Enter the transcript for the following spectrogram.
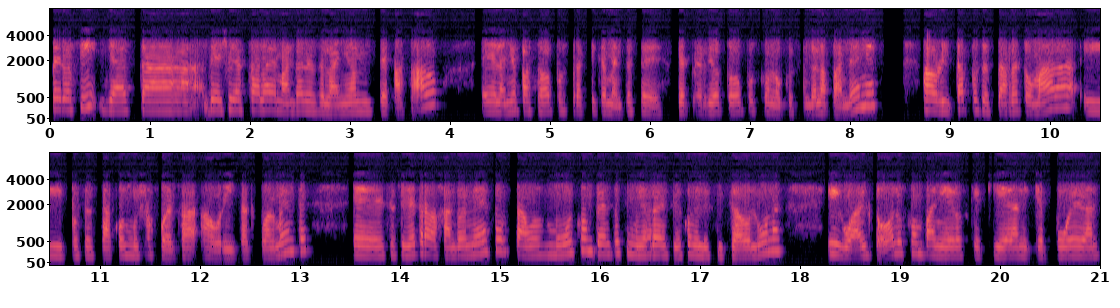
pero sí, ya está, de hecho ya está la demanda desde el año antepasado. El año pasado pues prácticamente se, se perdió todo pues con la cuestión de la pandemia. Ahorita pues está retomada y pues está con mucha fuerza ahorita actualmente. Eh, se sigue trabajando en eso, estamos muy contentos y muy agradecidos con el licenciado Luna. Igual todos los compañeros que quieran y que puedan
